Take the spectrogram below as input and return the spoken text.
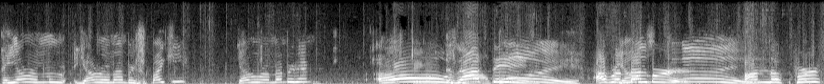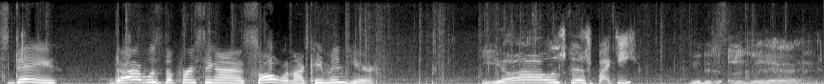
Hey, y'all remember? Y'all remember Spiky? Y'all remember him? Oh, That's that thing! boy. I remember good. on the first day. That was the first thing I saw when I came in here. Yo, what's good, Spiky? It is ugly ass.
